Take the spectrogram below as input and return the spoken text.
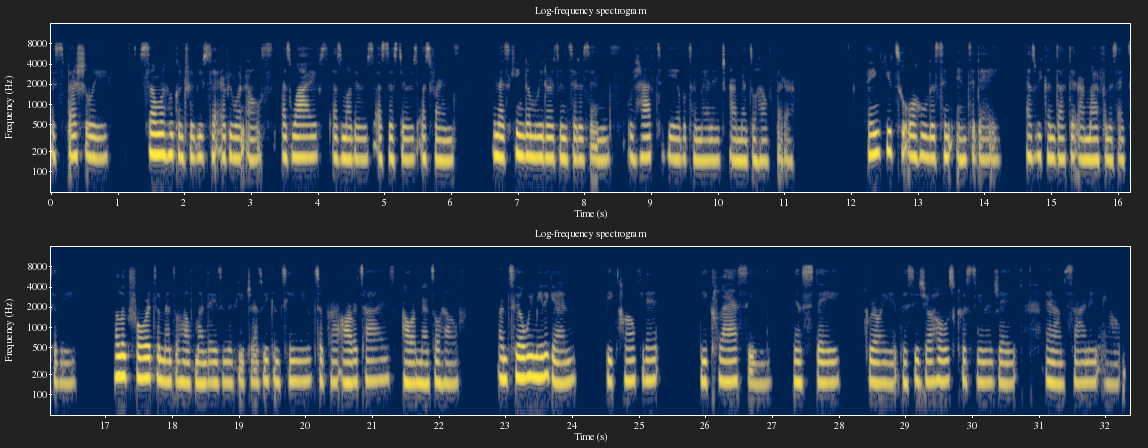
especially someone who contributes to everyone else as wives, as mothers, as sisters, as friends, and as kingdom leaders and citizens. We have to be able to manage our mental health better. Thank you to all who listened in today as we conducted our mindfulness activity. I look forward to Mental Health Mondays in the future as we continue to prioritize our mental health. Until we meet again, be confident, be classy, and stay brilliant. This is your host, Christina J, and I'm signing out.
